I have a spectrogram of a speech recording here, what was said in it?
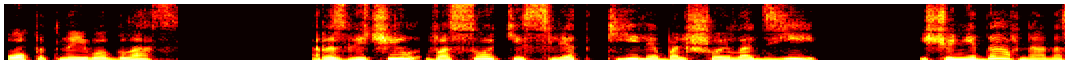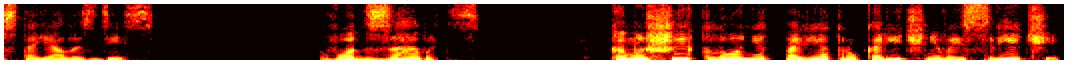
Опытный его глаз различил в осоке след киля большой ладьи, еще недавно она стояла здесь. Вот заводь, камыши клонят по ветру коричневые свечи,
